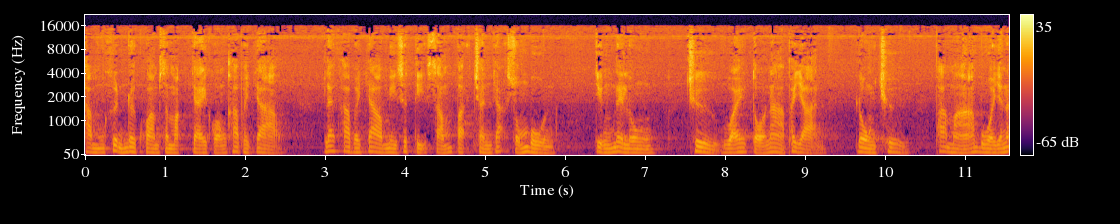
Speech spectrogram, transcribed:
ทำขึ้นด้วยความสมัครใจของข้าพเจ้า และข้าพเจ้ามีสติสัมปชัญญะสมบูรณ์ จึงได้ลงชื่อไว้ต่อหน้าพยาน ลงชื่อ พระมหาบัวยน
